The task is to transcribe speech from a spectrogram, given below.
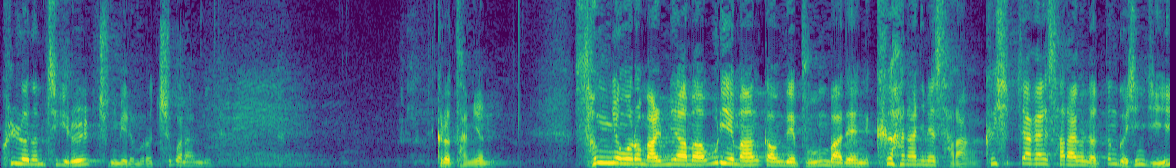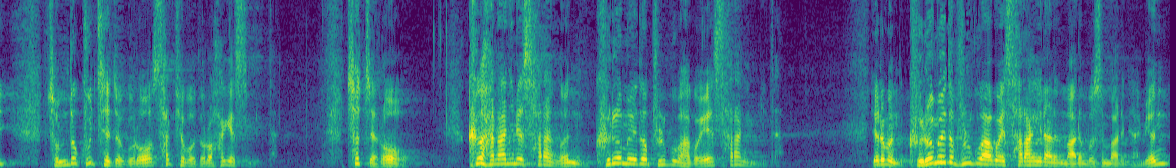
흘러 넘치기를 주님 이름으로 축원합니다. 그렇다면 성령으로 말미암아 우리의 마음 가운데 부음받은 그 하나님의 사랑, 그 십자가의 사랑은 어떤 것인지 좀 더 구체적으로 살펴보도록 하겠습니다. 첫째로 그 하나님의 사랑은 그럼에도 불구하고의 사랑입니다. 여러분, 그럼에도 불구하고의 사랑이라는 말은 무슨 말이냐면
